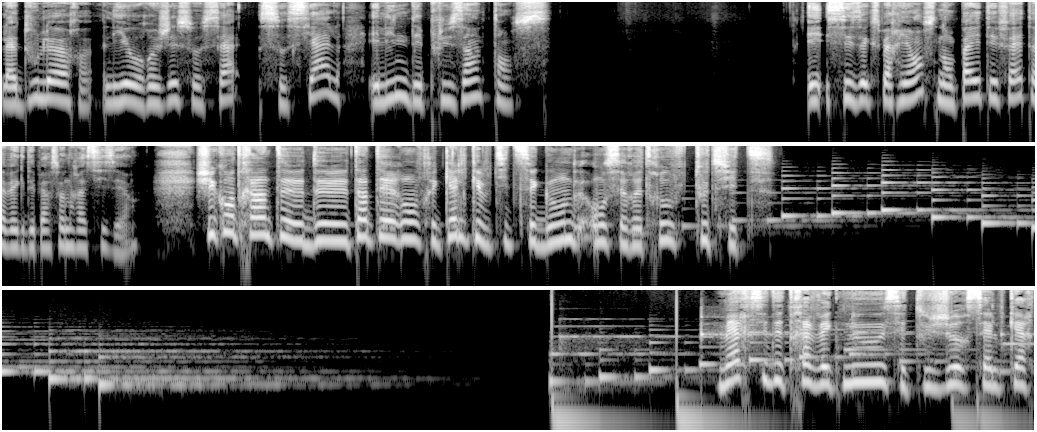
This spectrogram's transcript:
la douleur liée au rejet social est l'une des plus intenses. Et ces expériences n'ont pas été faites avec des personnes racisées. Hein. Je suis contrainte de t'interrompre quelques petites secondes. On se retrouve tout de suite. Merci d'être avec nous. C'est toujours Self-Care.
